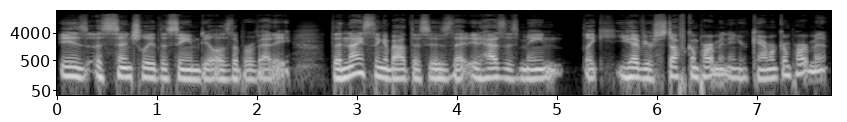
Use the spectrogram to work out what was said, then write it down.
is essentially the same deal as the Brevite. The nice thing about this is that it has this main like you have your stuff compartment and your camera compartment,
